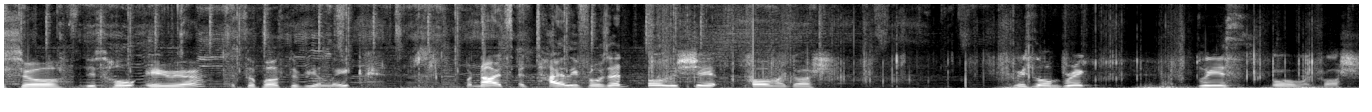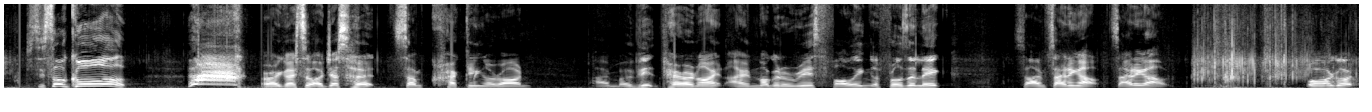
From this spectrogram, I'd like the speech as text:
guys, so this whole area it's supposed to be a lake, but now it's entirely frozen. Holy shit! Oh my gosh! Please don't break, please. Oh my gosh! This is so cool! Ah! Alright, guys, so I just heard some crackling around. I'm a bit paranoid. I'm not gonna risk falling a frozen lake, so I'm signing out. Signing out. Oh my god!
